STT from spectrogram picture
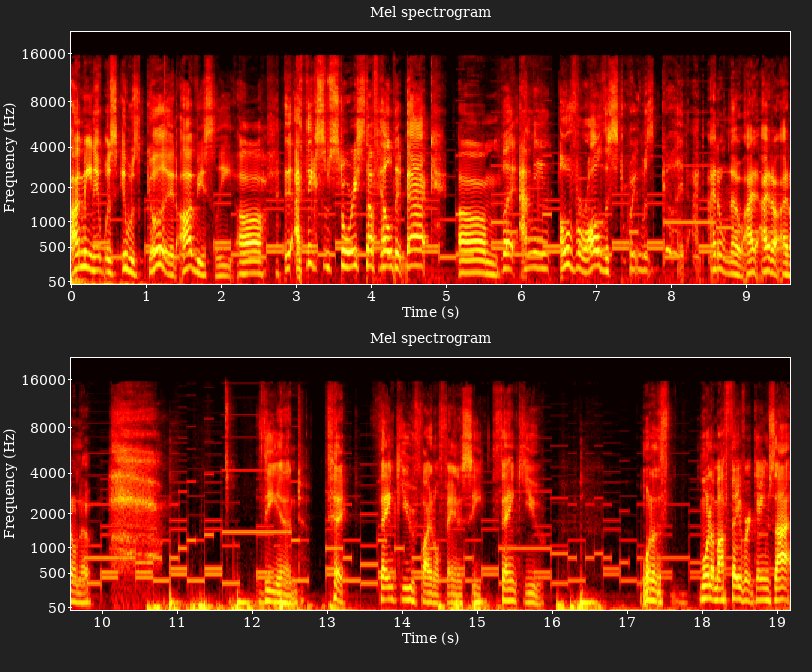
I mean, it was it was good, obviously. Uh, I think some story stuff held it back. Um, but I mean, overall, the story was good. I, I don't know. I, I don't I don't know. the end. Hey, thank you, Final Fantasy. Thank you. One of the one of my favorite games I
